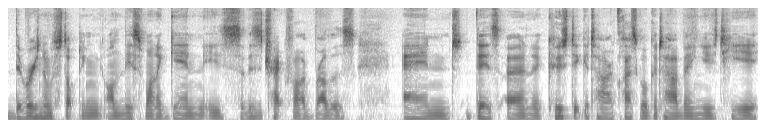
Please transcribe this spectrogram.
the reason I'm stopping on this one again is so this is track five, Brothers, and there's an acoustic guitar, a classical guitar being used here.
